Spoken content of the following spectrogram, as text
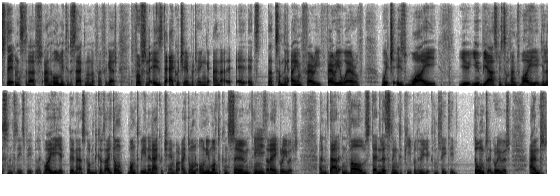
statements to that, and hold me to the second one if I forget. The first one is the echo chamber thing, and uh, it's that's something I am very very aware of, which is why. You you be asking me sometimes why are you listening to these people like why are you doing that? It's good because I don't want to be in an echo chamber. I don't only want to consume things that I agree with, and that involves then listening to people who you completely don't agree with, and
